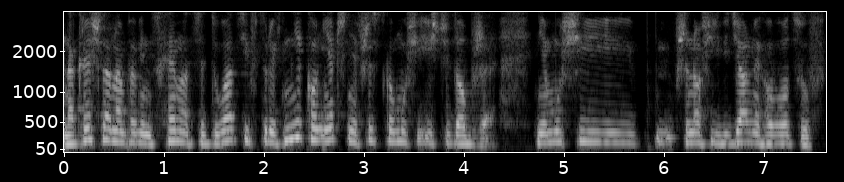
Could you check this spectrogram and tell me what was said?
nakreśla nam pewien schemat sytuacji, w których niekoniecznie wszystko musi iść dobrze, nie musi przynosić widzialnych owoców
